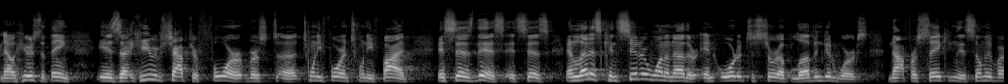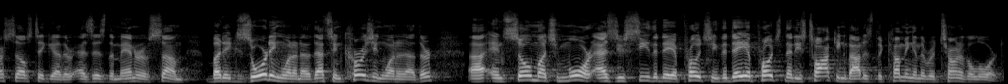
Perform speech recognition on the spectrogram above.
Now, here's the thing is uh, Hebrews chapter 4, verse uh, 24 and 25, it says this It says, And let us consider one another in order to stir up love and good works, not forsaking the assembly of ourselves together, as is the manner of some, but exhorting one another. That's encouraging one another, uh, and so much more as you see the day approaching. The day approaching that he's talking about is the coming and the return of the Lord.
